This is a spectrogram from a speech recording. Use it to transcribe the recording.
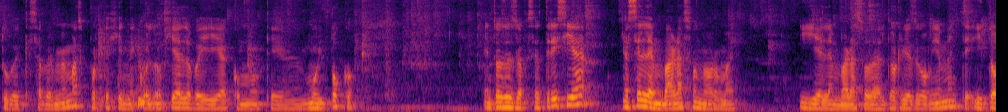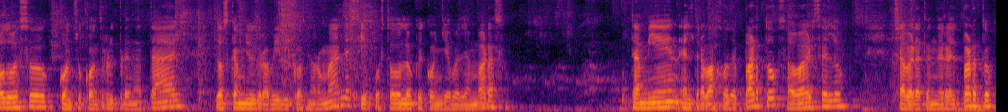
tuve que saberme más, porque ginecología lo veía como que muy poco. Entonces, obstetricia es el embarazo normal y el embarazo de alto riesgo, obviamente, y todo eso con su control prenatal, los cambios gravídicos normales y pues todo lo que conlleva el embarazo. También el trabajo de parto, sabérselo, saber atender el parto.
